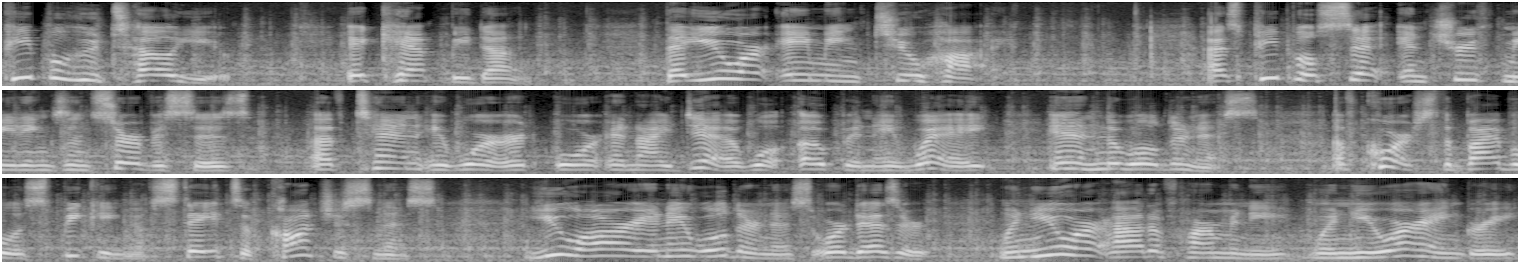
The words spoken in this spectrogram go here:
People who tell you it can't be done that you are aiming too high. As people sit in truth meetings and services of 10 a word or an idea will open a way in the wilderness. Of course, the Bible is speaking of states of consciousness. You are in a wilderness or desert when you are out of harmony, when you are angry,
